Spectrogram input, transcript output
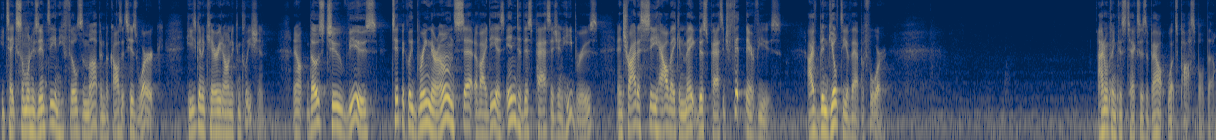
he takes someone who's empty and He fills them up, and because it's His work, He's going to carry it on to completion. Now, those two views typically bring their own set of ideas into this passage in Hebrews and try to see how they can make this passage fit their views. I've been guilty of that before. I don't think this text is about what's possible, though.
